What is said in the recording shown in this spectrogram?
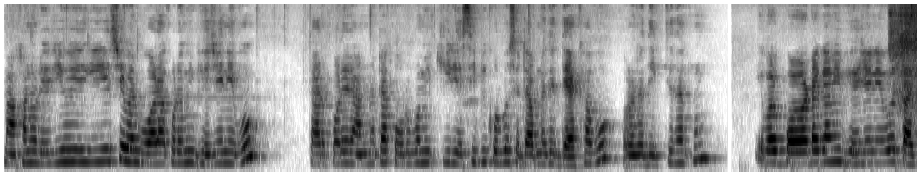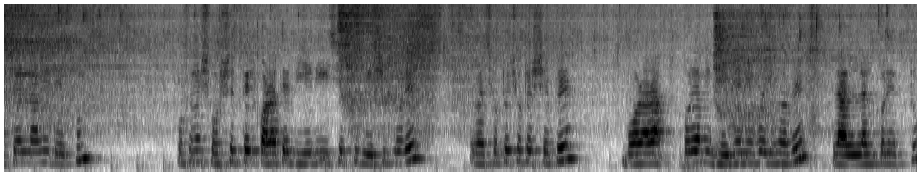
মাখানো রেডি হয়ে গিয়েছে, এবার বড়া করে আমি ভেজে নেব। তারপরে রান্নাটা করব, আমি কী রেসিপি করব সেটা আপনাদের দেখাবো আপনারা দেখতে থাকুন। এবার বড়াটাকে আমি ভেজে নেব, তার জন্য আমি দেখুন, প্রথমে সর্ষের তেল কড়াতে দিয়ে দিয়েছি একটু বেশি করে। এবার ছোট ছোট শেপে বড়া করে আমি ভেজে নেব এইভাবে, লাল লাল করে একটু।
